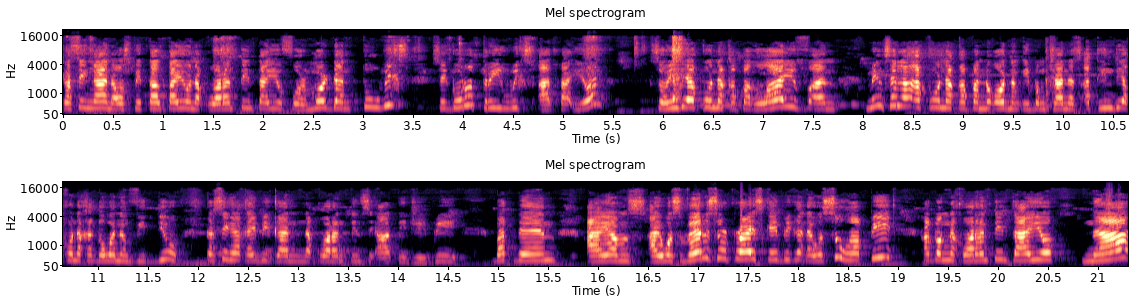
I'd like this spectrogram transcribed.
Kasi nga, na-hospital tayo, na-quarantine tayo for more than 2 weeks. Siguro 3 weeks ata yon So, hindi ako nakapag-live and minsan lang ako nakapanood ng ibang channels at hindi ako nakagawa ng video. Kasi nga, kaibigan, na-quarantine si Ate GB. But then, I am I was very surprised, kaibigan. I was so happy habang na-quarantine tayo na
